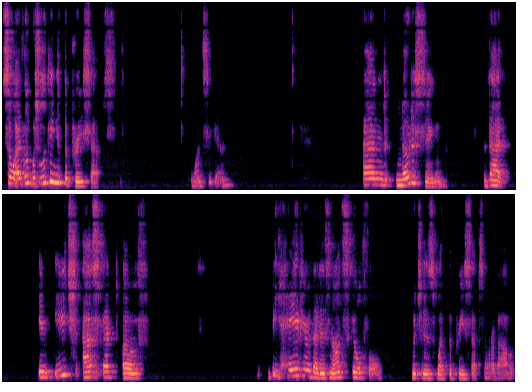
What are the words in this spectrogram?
So I look, was looking at the precepts once again and noticing that in each aspect of behavior that is not skillful, which is what the precepts are about,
